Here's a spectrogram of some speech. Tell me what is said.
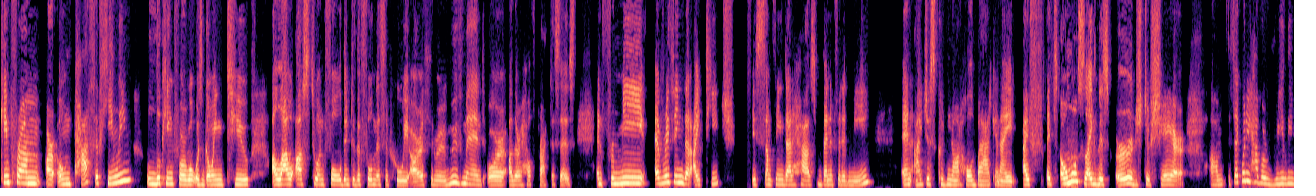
came from our own path of healing, looking for what was going to allow us to unfold into the fullness of who we are through movement or other health practices. And for me, everything that I teach is something that has benefited me and i just could not hold back and i i it's almost like this urge to share um, it's like when you have a really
